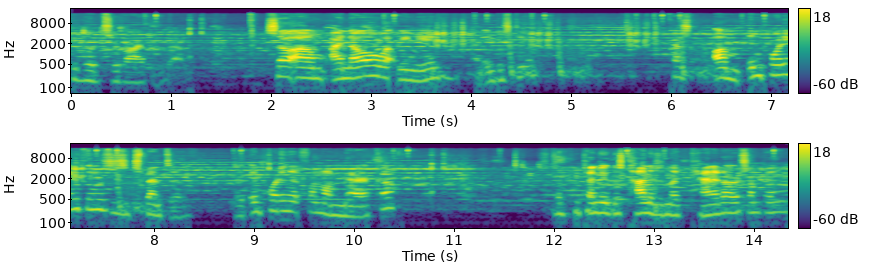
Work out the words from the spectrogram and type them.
people would survive with that. So um, I know what we need an industry. Because um, importing things is expensive. Like importing it from America like pretending this town is in like Canada or something.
